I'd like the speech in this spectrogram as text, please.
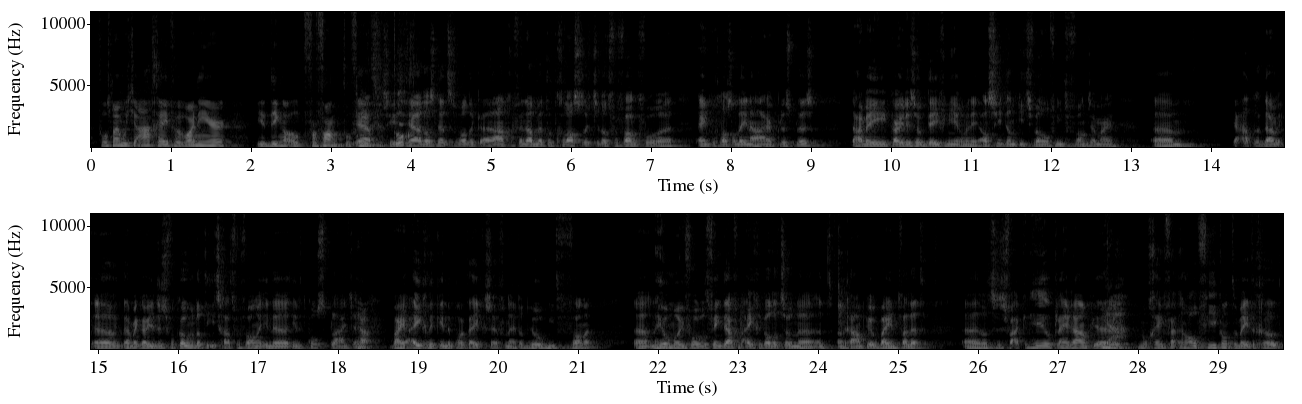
volgens mij moet je aangeven wanneer je dingen ook vervangt, of Ja, niet? precies. Toch? Ja, dat is net als wat ik uh, inderdaad met dat glas, dat je dat vervangt voor eh, enkel glas alleen HR++. Daarmee kan je dus ook definiëren wanneer, als hij dan iets wel of niet vervangt, zeg maar. Ehm, ja, daarmee, eh, daarmee kan je dus voorkomen dat hij iets gaat vervangen in, de, in het kostenplaatje. Ja. Waar je eigenlijk in de praktijk zegt van nee, dat wil ik niet vervangen. Eh, een heel mooi voorbeeld vind ik daarvan eigenlijk altijd zo'n een, een raampje ook bij een toilet. Eh, dat is dus vaak een heel klein raampje, Ja. nog geen een half vierkante meter groot.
